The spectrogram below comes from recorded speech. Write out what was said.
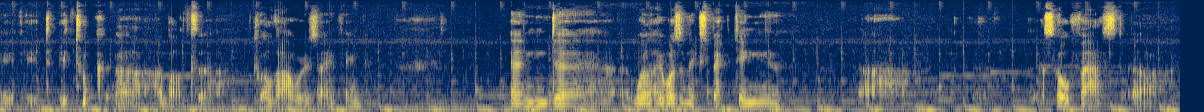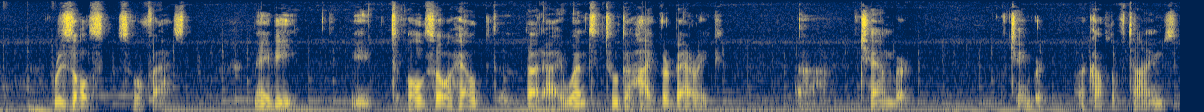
it, it, took uh, about uh, 12 hours I think. And well I wasn't expecting so fast results so fast. Maybe it also helped that I went to the hyperbaric uh, chamber chamber a couple of times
